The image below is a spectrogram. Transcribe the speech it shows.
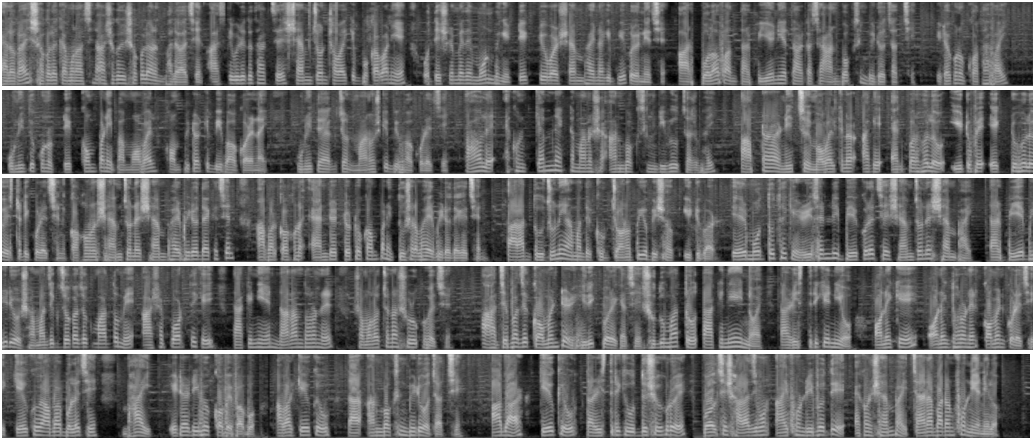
Hello guy সকলে কেমন আছেন? আশা করি সকলে অনেক ভালো আছেন। আজকে ভিডিওতে থাকছে শ্যামজন সবাইকে বোকা বানিয়ে ও দেশের মেয়েদের মন ভেঙে টেক টিউবার শ্যাম ভাই নাকি বিয়ে করে নিয়েছে। আর পোলাপান তার বিয়ে নিয়ে তার কাছে আনবক্সিং ভিডিও চাচ্ছে। এটা কোনো কথা ভাই, উনি তো কোনো টেক কোম্পানি বা মোবাইল কম্পিউটারকে বিবাহ করে নাই। উনি তো একজন মানুষকে বিবাহ করেছে। তাহলে এখন কেমনে একটা মানুষের আনবক্সিং রিভিউ চাস ভাই? আপনারা নিশ্চয়ই মোবাইল কেনার আগে একবার হলেও ইউটিউবে একটু হলেও স্টাডি করেছেন। কখনো শ্যামজনের শ্যাম ভাইয়ের ভিডিও দেখেছেন, আবার কখনো অ্যান্ড্রয়েড টোটো কোম্পানি তুষার ভাইয়ের ভিডিও দেখেছেন। তারা দুজনেই আমাদের খুব জনপ্রিয় বিষয়ক ইউটিউবার। এর মধ্য থেকে রিসেন্টলি বিয়ে করেছে শ্যামজনের শ্যাম ভাই। তার বিয়ে ভিডিও সামাজিক যোগাযোগ মাধ্যমে আসার পর থেকেই তাকে নিয়ে নানান ধরনের সমালোচনা শুরু হয়েছে। আজে বাজে কমেন্টের হিরিক পড়ে গেছে। শুধুমাত্র তাকে নিয়েই নয়, তার স্ত্রীকে নিয়েও অনেকে অনেক ধরনের কমেন্ট করেছে। কেউ কেউ আবার বলেছে, ভাই, এটা রিভিউ কবে পাবো? আবার কেউ কেউ তার আনবক্সিং ভিডিও চাচ্ছে। আবার কেউ কেউ তার স্ত্রীকে উদ্দেশ্য করে বলছে, সারা জীবন আইফোন রিভিউ দিয়ে এখন শ্যাম ভাই চায়না বাটন ফোন নিয়ে নিল।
